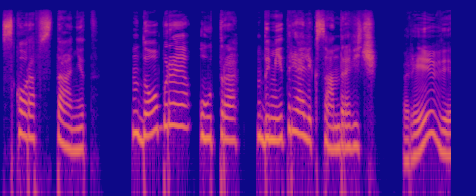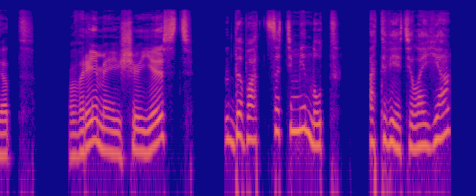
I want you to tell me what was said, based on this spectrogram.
скоро встанет. «Доброе утро, Дмитрий Александрович!» «Привет. Время еще есть?» «Двадцать минут», — ответила я,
